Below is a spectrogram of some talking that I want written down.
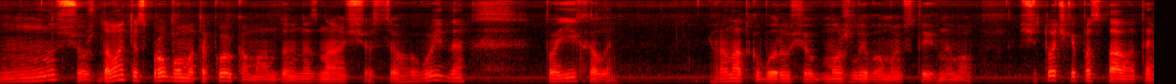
Ну що ж, давайте спробуємо такою командою. Не знаю, що з цього вийде. Поїхали. Гранатку беру, щоб можливо ми встигнемо щиточки поставити.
